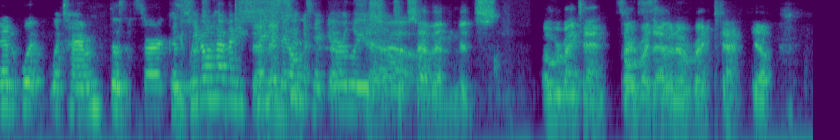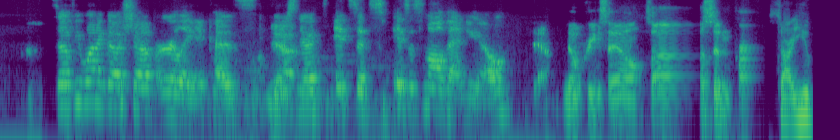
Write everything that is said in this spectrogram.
And what what time does it start? Because we don't have any Seven? pre-sale It's an tickets. early Yeah, it's show. at seven. It's Over by ten. Over by seven. 10. Over by ten. yep. So if you want to go, show up early because there's no. It's it's it's a small venue. Yeah, no pre-sale. So us and Pro- Sorry, you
